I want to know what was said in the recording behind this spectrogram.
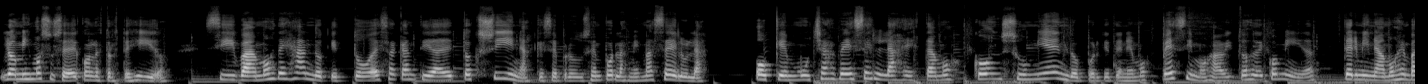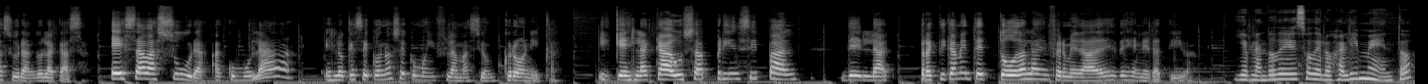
Lo mismo sucede con nuestros tejidos. Si vamos dejando que toda esa cantidad de toxinas que se producen por las mismas células o que muchas veces las estamos consumiendo porque tenemos pésimos hábitos de comida, terminamos enbasurando la casa. Esa basura acumulada es lo que se conoce como inflamación crónica y que es la causa principal de la prácticamente todas las enfermedades degenerativas. Y hablando de eso, de los alimentos,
